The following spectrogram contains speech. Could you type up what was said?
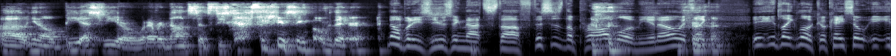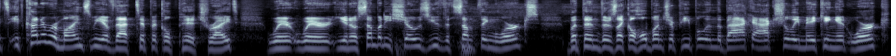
uh, you know, BSV or whatever nonsense these guys are using over there. Nobody's using that stuff. This is the problem, you know. It's like, it, it like, look, okay, so it it kind of reminds me of that typical pitch, right? Where where you know somebody shows you that something works, but then there's like a whole bunch of people in the back actually making it work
